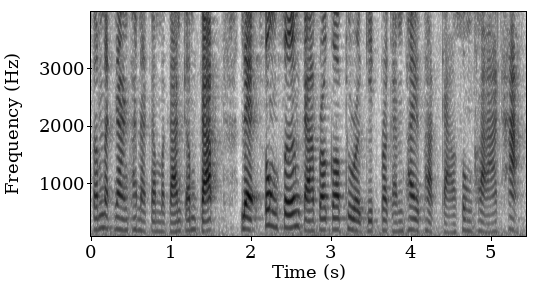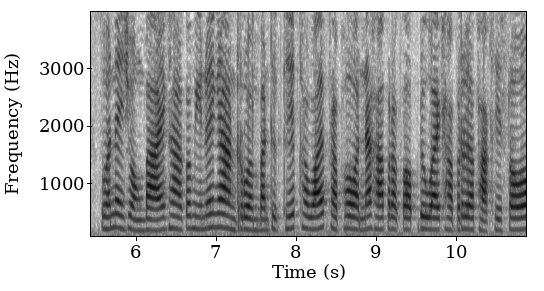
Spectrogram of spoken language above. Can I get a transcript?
สำนักงานคณะกรรมการกำกับ และส่งเสริมการประกอบธุรกิจประกันภัยภาคกาวสงขลาค่ะ ส่วนในช่วงบ่ายค่ะ ก็มีหน่วยงานรวมบันทึกเทปถวายพระพรนะคะ ประกอบด้วยทัพเรือภาคที่สอง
